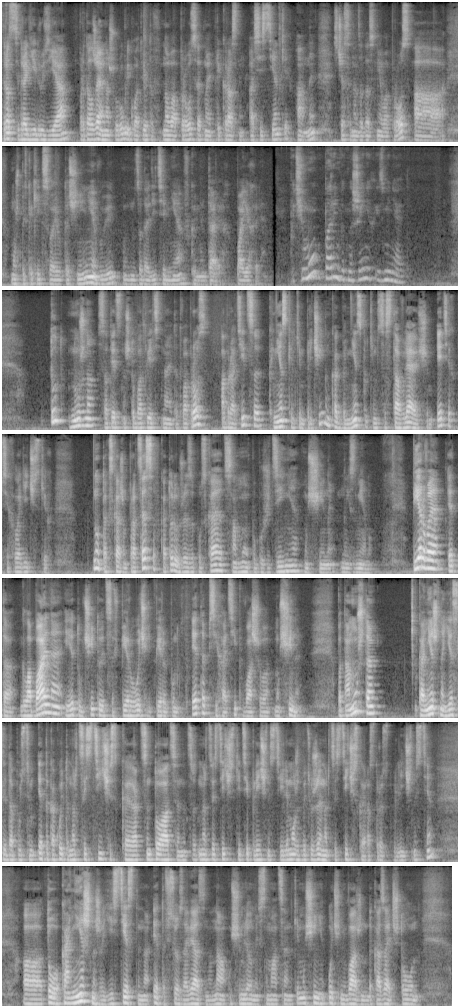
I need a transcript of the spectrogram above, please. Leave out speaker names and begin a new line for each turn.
Здравствуйте, дорогие друзья! Продолжаем нашу рубрику ответов на вопросы от моей прекрасной ассистентки Анны. Сейчас она задаст мне вопрос, а может быть какие-то свои уточнения вы зададите мне в комментариях. Поехали!
Почему парень в отношениях изменяет?
Тут нужно, соответственно, чтобы ответить на этот вопрос, обратиться к нескольким причинам, как бы нескольким составляющим этих психологических ну, так скажем, процессов, которые уже запускают само побуждение мужчины на измену. Первое – это глобальное, и это учитывается в первую очередь, первый пункт – это психотип вашего мужчины. Потому что, конечно, если, допустим, это какой-то нарциссическая акцентуация, нарциссический тип личности или, может быть, уже нарциссическое расстройство личности – то, конечно же, естественно, это все завязано на ущемленной самооценке. Мужчине очень важно доказать, что он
